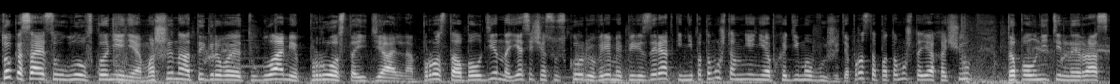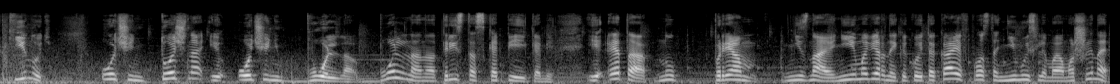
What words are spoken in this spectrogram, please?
Что касается углов склонения, машина отыгрывает углами просто идеально, просто обалденно. Я сейчас ускорю время перезарядки не потому, что мне необходимо выжить, а просто потому, что я хочу дополнительный раз кинуть очень точно и очень больно. Больно на 300 с копейками. И это, ну, прям не знаю, неимоверный какой-то кайф, просто немыслимая машина.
